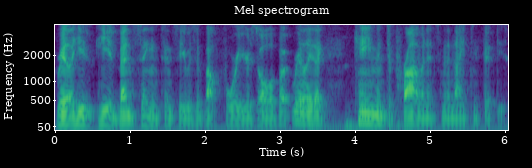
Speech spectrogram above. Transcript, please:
really, he, he had been singing since he was about four years old, but really, like, came into prominence in the 1950s.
